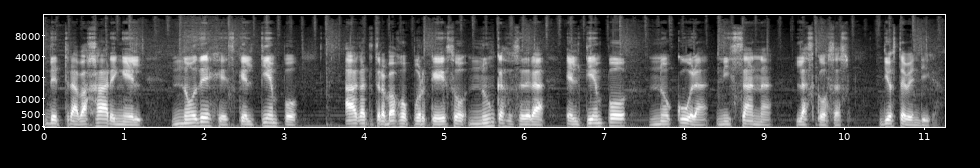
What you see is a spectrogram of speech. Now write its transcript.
de trabajar en él. No dejes que el tiempo haga tu trabajo porque eso nunca sucederá. El tiempo no cura ni sana las cosas. Dios te bendiga.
